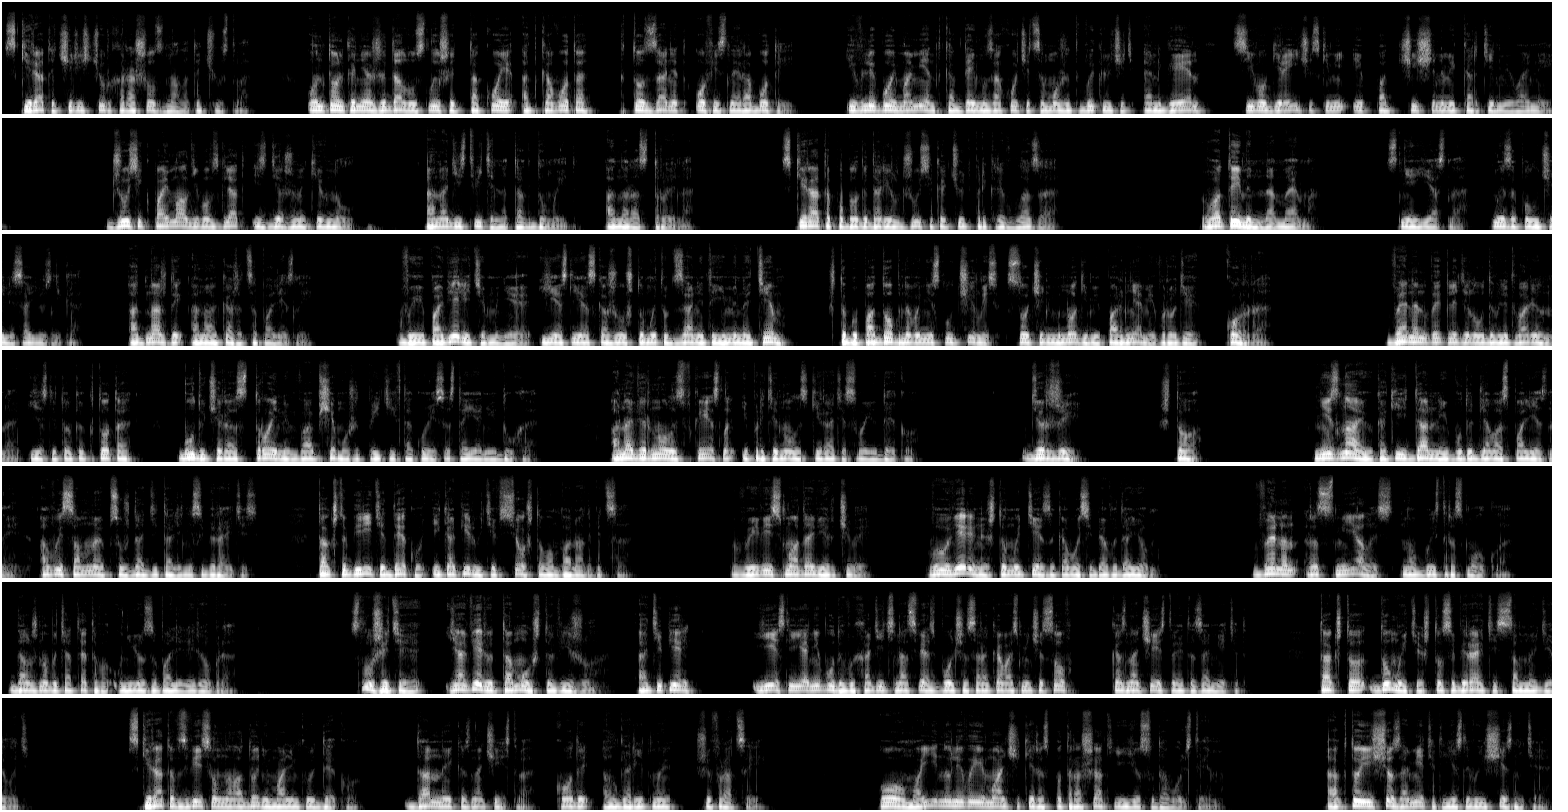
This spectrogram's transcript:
Скирата чересчур хорошо знал это чувство. Он только не ожидал услышать такое от кого-то, кто занят офисной работой, и в любой момент, когда ему захочется, может выключить НГН с его героическими и подчищенными картинами войны. Джусик поймал его взгляд и сдержанно кивнул. Она действительно так думает. Она расстроена. Скирата поблагодарил Джусика, чуть прикрыв глаза. «Вот именно, мэм», с ней ясно. Мы заполучили союзника. Однажды она окажется полезной. Вы поверите мне, если я скажу, что мы тут заняты именно тем, чтобы подобного не случилось с очень многими парнями вроде Корра? Веннон выглядела удовлетворенно, если только кто-то, будучи расстроенным, вообще может прийти в такое состояние духа. Она вернулась в кресло и притянула с Кирати свою деку. «Держи». «Что?» Не знаю, какие данные будут для вас полезны, а вы со мной обсуждать детали не собираетесь. Так что берите деку и копируйте все, что вам понадобится. Вы весьма доверчивы. Вы уверены, что мы те, за кого себя выдаем? Веннон рассмеялась, но быстро смолкла. Должно быть, от этого у нее заболели ребра. «Слушайте, я верю тому, что вижу. А теперь, если я не буду выходить на связь больше 48 часов, казначейство это заметит. Так что думайте, что собираетесь со мной делать. Скирата взвесил на ладони маленькую деку. Данные казначейства, коды, алгоритмы, шифрации. О, мои нулевые мальчики распотрошат ее с удовольствием. А кто еще заметит, если вы исчезнете?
